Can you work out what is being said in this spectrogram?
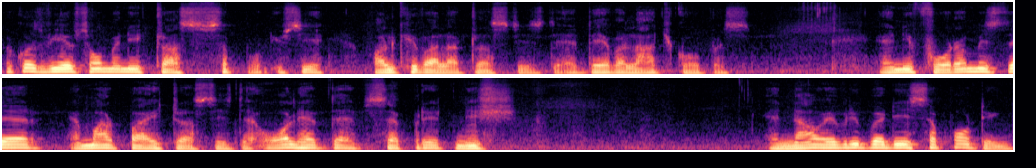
because we have so many trusts support. You see, Palkhiwala Trust is there, they have a large corpus. Any forum is there, MR Pai Trust is there, all have their separate niche. And now everybody is supporting.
